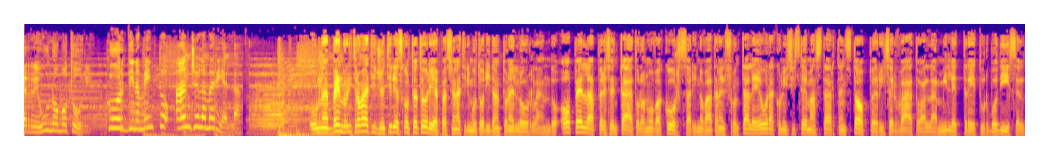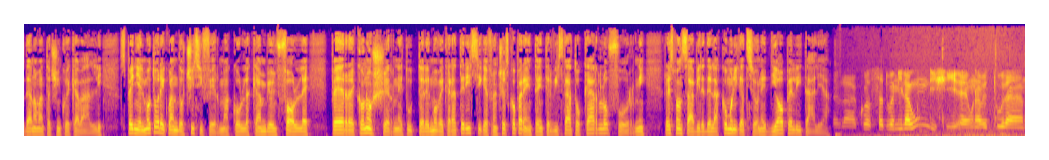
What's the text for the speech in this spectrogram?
GR1 Motori. Coordinamento Angela Mariella. Un ben ritrovati gentili ascoltatori e appassionati di motori da Antonello Orlando. Opel ha presentato la nuova corsa rinnovata nel frontale e ora con il sistema Start and Stop riservato alla 1300 turbo diesel da 95 cavalli. Spegne il motore quando ci si ferma col cambio in folle. Per conoscerne tutte le nuove caratteristiche Francesco Parente ha intervistato Carlo Forni, responsabile della comunicazione di Opel Italia. La corsa 2011 è una vettura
